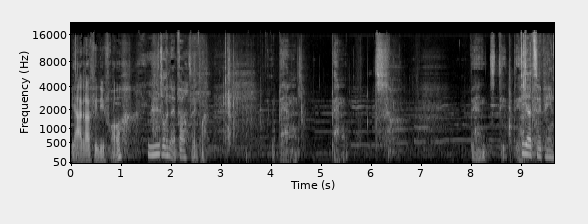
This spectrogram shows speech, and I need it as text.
Viagra für die Frau? Hm, so in etwa. Sag mal. Ben. Ben. Die, Diazepin.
